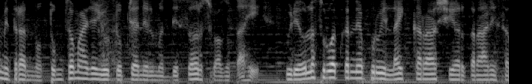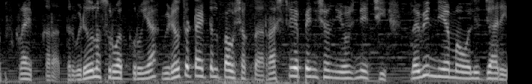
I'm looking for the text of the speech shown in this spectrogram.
मित्रांनो तुमचं माझ्या यूट्यूब चॅनेलमध्ये सर स्वागत आहे. व्हिडिओला सुरुवात करण्यापूर्वी लाईक करा शेअर करा आणि सबस्क्राईब करा. तर व्हिडिओला सुरुवात करूया. व्हिडिओचं टायटल पाहू शकता राष्ट्रीय पेन्शन योजनेची नवीन नियमावली जारी.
